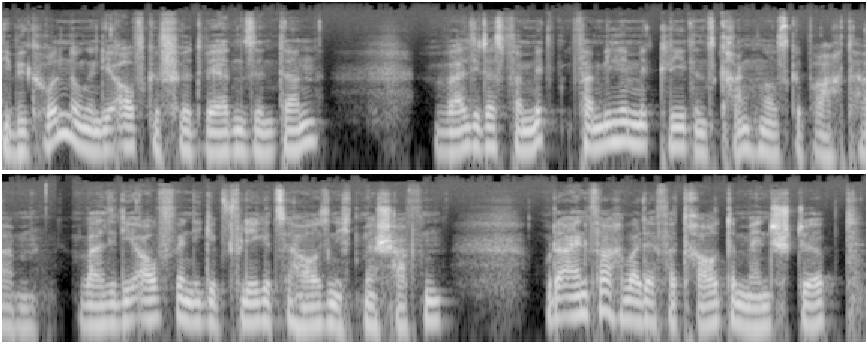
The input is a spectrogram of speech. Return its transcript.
Die Begründungen, die aufgeführt werden, sind dann, weil sie das Familienmitglied ins Krankenhaus gebracht haben, weil sie die aufwendige Pflege zu Hause nicht mehr schaffen oder einfach, weil der vertraute Mensch stirbt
